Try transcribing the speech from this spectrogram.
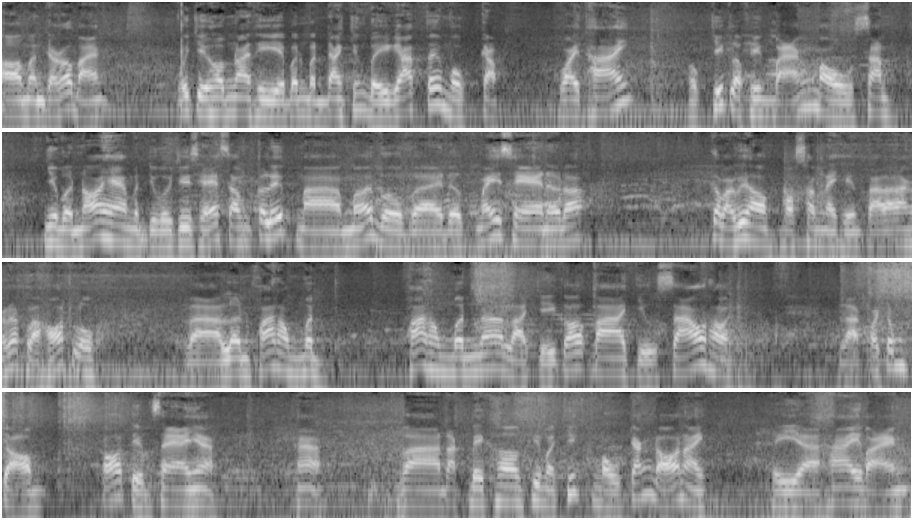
Ờ, mình chào các bạn. Buổi chiều hôm nay thì bên mình đang chuẩn bị gáp tới một cặp quay thái Một chiếc là phiên bản màu xanh. Như mình nói ha, mình vừa chia sẻ xong clip mà mới vừa về được mấy xe nữa đó. Các bạn biết không, màu xanh này hiện tại đang rất là hot luôn Và lên khóa thông minh. Khóa thông minh là chỉ có 3 triệu 6 thôi Là có chống trộm, có tìm xe nha ha. Và đặc biệt hơn khi mà chiếc màu trắng đỏ này Thì à, hai bạn,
